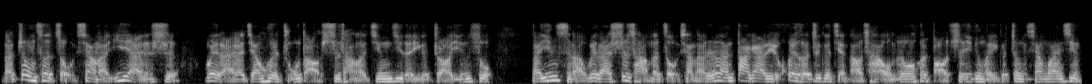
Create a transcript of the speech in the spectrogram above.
那政策走向呢，依然是未来呢将会主导市场和经济的一个主要因素。那因此呢，未来市场的走向呢，仍然大概率会和这个剪刀差，我们认为会保持一定的一个正相关性。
